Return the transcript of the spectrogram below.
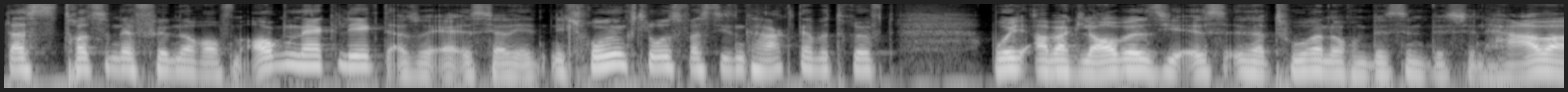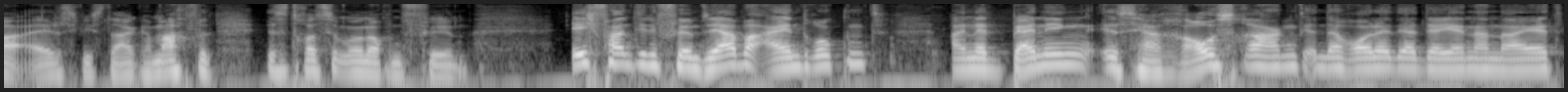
dass trotzdem der Film noch auf dem Augenmerk legt. Also er ist ja nicht schonungslos, was diesen Charakter betrifft. Wo ich aber glaube, sie ist in Natura noch ein bisschen, bisschen herber, als wie es da gemacht wird, ist trotzdem immer noch ein Film. Ich fand den Film sehr beeindruckend. Annette Benning ist herausragend in der Rolle der Diana Knight.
